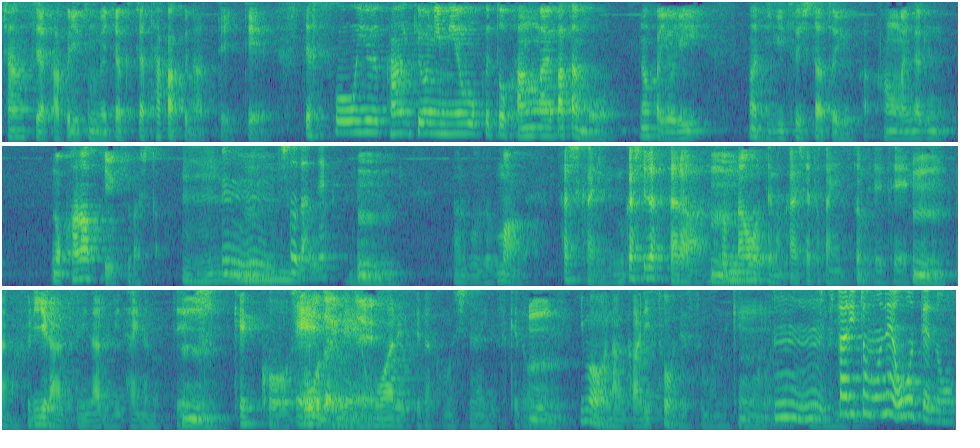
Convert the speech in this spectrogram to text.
チャンスや確率もめちゃくちゃ高くなっていて。でそういう環境に身を置くと考え方もなんかより、まあ、自立したというか考えになるのかなっていう気がした。うん。うんうん。そうだね。うん。なるほど。まあ確かに昔だったらうん。そんな大手の会社とかに勤めてて、うん。なんかフリーランスになるみたいなのって、うん。結構そうだよね。ええって思われてたかもしれないですけど、うん。今はなんかありそうですもんね結構。ね、うんうん、2人ともね大手の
